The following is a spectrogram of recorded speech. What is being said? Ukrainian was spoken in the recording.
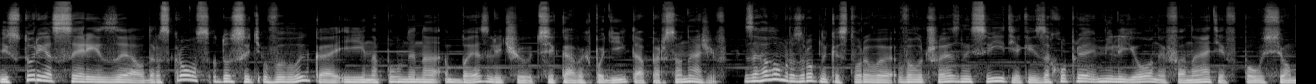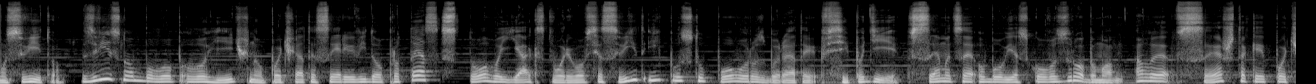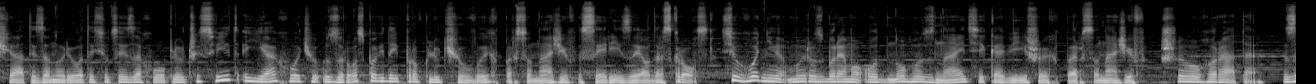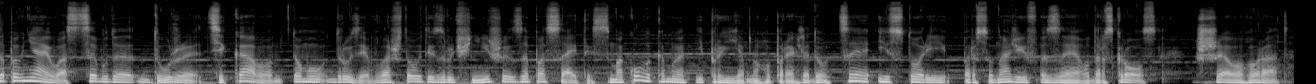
Історія серії The Elder Scrolls досить велика і наповнена безлічю цікавих подій та персонажів. Загалом розробники створили величезний світ, який захоплює мільйони фанатів по усьому світу. Звісно, було б логічно почати серію відео про тес з того, як створювався світ, і поступово розбирати всі події. Все ми це обов'язково зробимо, але все ж таки почати занурюватись у цей захоплюючий світ я хочу з розповідей про ключових персонажів серії The Elder Scrolls. Сьогодні ми розберемо одного з найцікавіших персонажів. Шеогората. Запевняю вас, це буде дуже цікаво. Тому, друзі, влаштовуйтесь зручніше, запасайтесь смаковиками і приємного перегляду. Це історії персонажів The Elder Scrolls. Шеогорат.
